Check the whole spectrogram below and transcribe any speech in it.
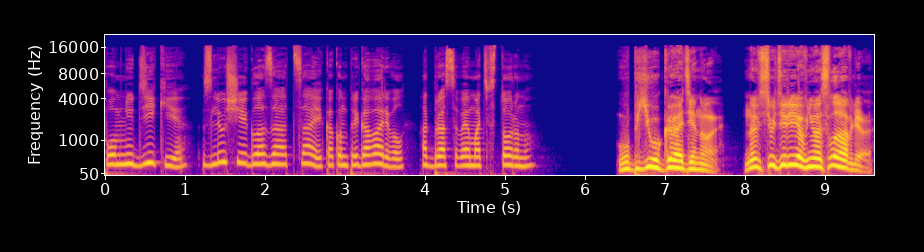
Помню дикие, злющие глаза отца и как он приговаривал, отбрасывая мать в сторону. «Убью гадину! На всю деревню ославлю!»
